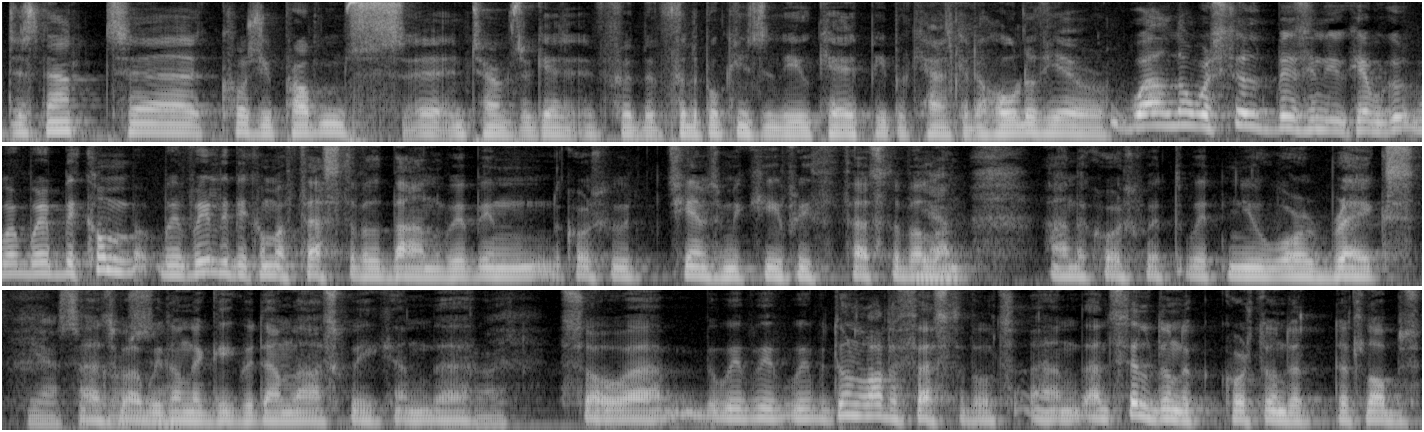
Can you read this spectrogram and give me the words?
does that uh, cause you problems uh, in terms of getting for the for the bookings in the UK? People can't get a hold of you, or Well, no, we're still busy in the UK. We're, we're, become, we've really become a festival band. We've been, of course, with James McKeefery Festival Yeah. and, and, of course, with, with New World Breaks yes, as well. course, We've done a gig with them last week. and uh, Right. So uh, we, we, we've done a lot of festivals and, and still done, of course, doing the, the clubs.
